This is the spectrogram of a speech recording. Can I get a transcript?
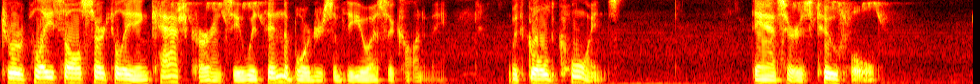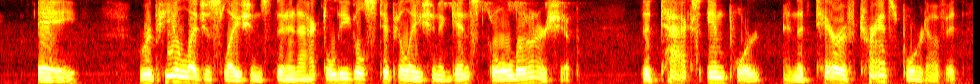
to replace all circulating cash currency within the borders of the U.S. economy with gold coins? The answer is twofold. A. Repeal legislations that enact legal stipulation against gold ownership, the tax import and the tariff transport of it,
